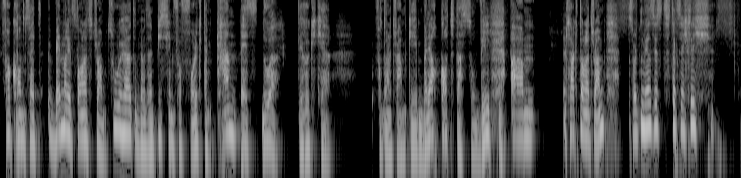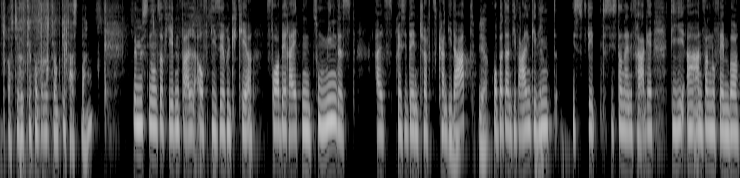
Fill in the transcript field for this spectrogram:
Frau Konzett, wenn man jetzt Donald Trump zuhört und wenn man das ein bisschen verfolgt, dann kann es nur die Rückkehr von Donald Trump geben, weil ja auch Gott das so will. Ähm, sagt Donald Trump. Sollten wir uns jetzt tatsächlich auf die Rückkehr von Donald Trump gefasst machen? Wir müssen uns auf jeden Fall auf diese Rückkehr vorbereiten, zumindest als Präsidentschaftskandidat. Ja. Ob er dann die Wahlen gewinnt, ja. ist, steht, das ist dann eine Frage, die äh, Anfang November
